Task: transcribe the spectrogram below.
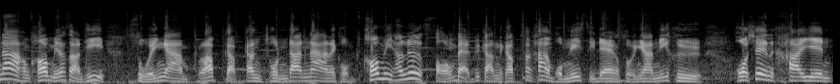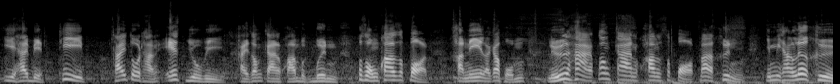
หน้าของเขามีลักษณะที่สวยงามรับกับกันชนด้านหน้านะครับผมเขามีทางเลือก 2 แบบด้วยกันนะครับข้างๆผมนี่สีแดงสวยงามนี่คือ Porsche Cayenne E Hybrid ที่ ใช้ตัวถัง SUV ใครต้องการความบึกบึนผสมความสปอร์ตคันนี้แหละครับผม หรือหากต้องการความสปอร์ตมากขึ้น ยังมีทางเลือกคือ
